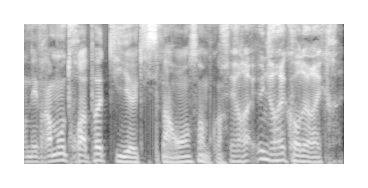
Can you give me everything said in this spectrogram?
on est vraiment trois potes qui, euh, qui se marront ensemble, quoi. C'est vrai- une vraie cour de récré.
